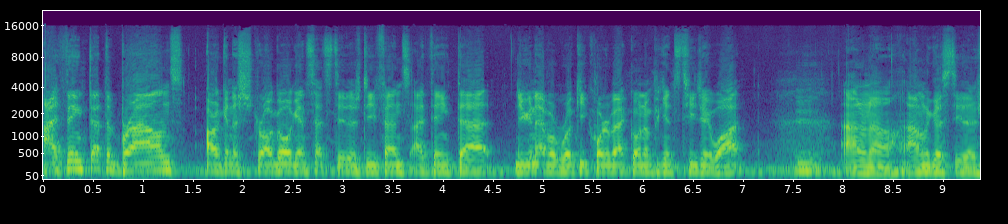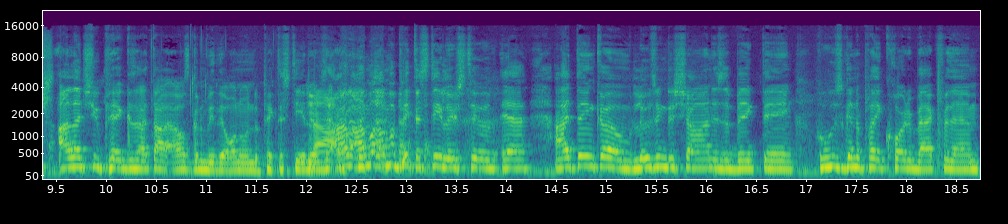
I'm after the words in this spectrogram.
I think that the Browns are gonna struggle against that Steelers defense. I think that you're gonna have a rookie quarterback going up against T.J. Watt. I don't know. I'm gonna go Steelers. I let you pick because I thought I was gonna be the only one to pick the Steelers. No. I'm, I'm, I'm gonna pick the Steelers too. Yeah, I think um, losing Deshaun is a big thing. Who's gonna play quarterback for them?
